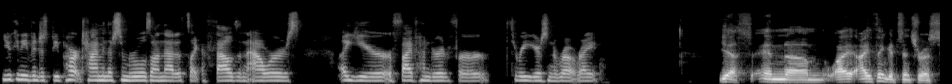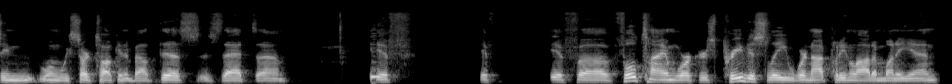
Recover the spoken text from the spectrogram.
you can even just be part-time. And there's some rules on that. It's like a thousand hours a year or 500 for three years in a row right yes and um, I, I, think it's interesting when we start talking about this is that um, if if if uh, full-time workers previously were not putting a lot of money in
